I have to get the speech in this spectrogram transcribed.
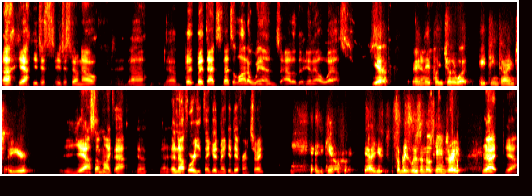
Uh, yeah, you just you just don't know. Uh, yeah, but but that's that's a lot of wins out of the NL West. Yeah. And yeah. they play each other, what, 18 times a year? Yeah, something like that. Yeah. Enough where you think it'd make a difference, right? you can't, yeah, you somebody's losing those games, right? Right. Yeah.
